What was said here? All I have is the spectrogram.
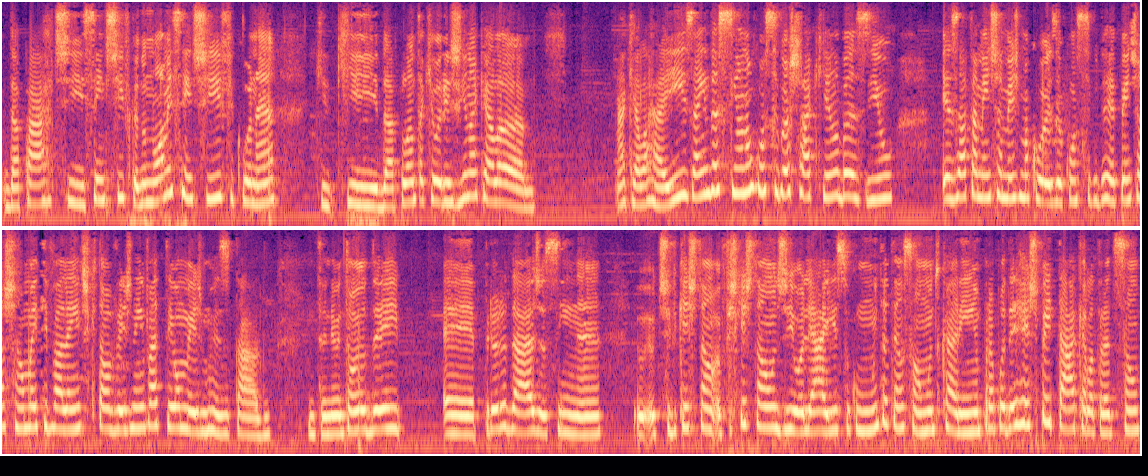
da parte científica, do nome científico, né? Que, que, da planta que origina aquela, aquela raiz, ainda assim eu não consigo achar aqui no Brasil exatamente a mesma coisa. Eu consigo, de repente, achar uma equivalente que talvez nem vai ter o mesmo resultado. Entendeu? Então eu dei é, prioridade, assim, né? Eu, eu tive questão, eu fiz questão de olhar isso com muita atenção, muito carinho, para poder respeitar aquela tradição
